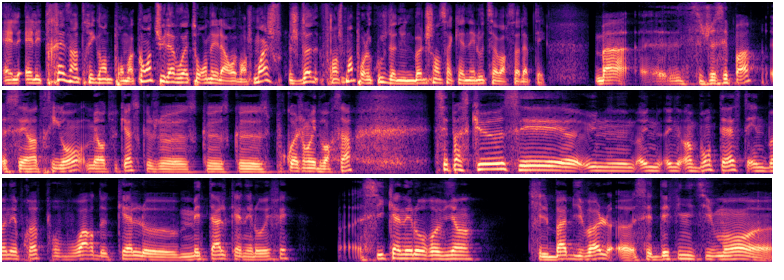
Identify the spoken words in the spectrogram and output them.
elle, elle est très intrigante pour moi. Comment tu la vois tourner la revanche? Moi, je, je donne, franchement, pour le coup, je donne une bonne chance à Canelo de savoir s'adapter. Bah, euh, je sais pas, c'est intrigant, mais en tout cas, ce que je, ce que, ce que, pourquoi j'ai envie de voir ça, c'est parce que c'est euh, une, une- une- un bon test et une bonne épreuve pour voir de quel euh, métal Canelo est fait. Euh, Si Canelo revient, qu'il bat Bivol, euh, c'est définitivement euh,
